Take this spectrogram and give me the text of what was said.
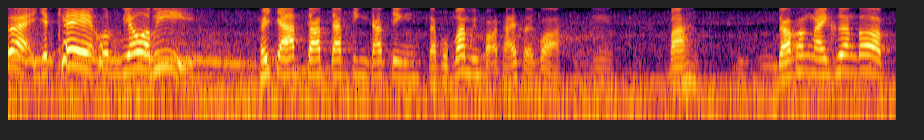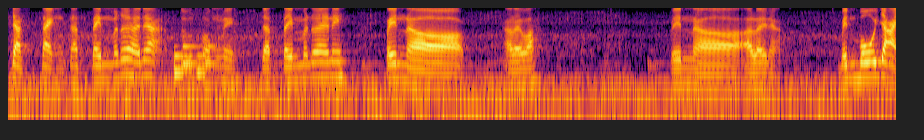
ด้วยเย็ดแค่โคตรเฟี้ยวอะพี่เฮ้ยจับจับจับจริงจับจริง แต่ผมว่ามีฝาท้ายสวยกว่าอืมมาแล้วข้างในเครื่องก็จัดแต่งจัดเต็มมาด้วยเนี่ยดูทรงนี่จัดเต็มมาด้วยนี่ เป็นเอ่ออะไรวะเป็นเอ่ออะไรเนี่ยเป็นโบใหญ่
